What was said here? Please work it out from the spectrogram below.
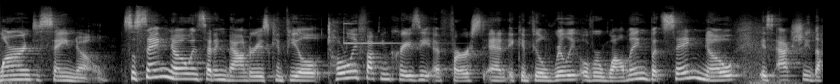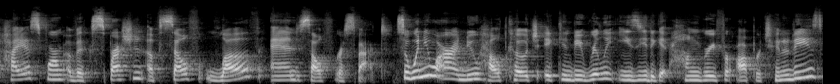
learn to say no. So saying no and setting boundaries can feel totally fucking crazy at first and it can feel really overwhelming, but saying no is actually the highest form of expression of self-love and self-respect. So when you are a new health coach, it can be really easy to get hungry for opportunities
